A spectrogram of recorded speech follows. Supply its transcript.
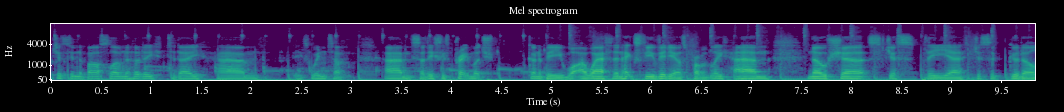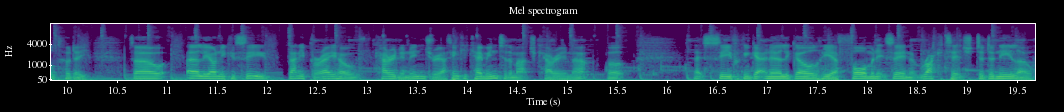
just in the Barcelona hoodie today. Um, it's winter, um, so this is pretty much going to be what I wear for the next few videos probably. Um, no shirts, just the uh, just a good old hoodie. So early on you can see Dani Parejo carried an injury. I think he came into the match carrying that, but let's see if we can get an early goal here. Four minutes in, Rakitic to Danilo.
